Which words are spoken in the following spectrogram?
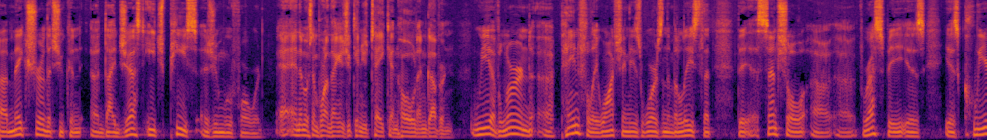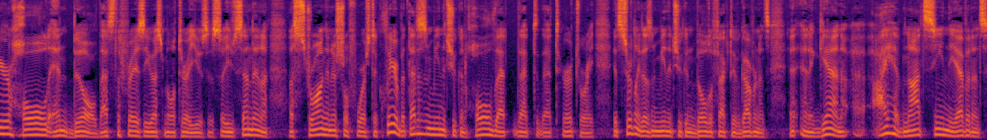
uh, make sure that you can uh, digest each piece as you move forward. And the most important thing is you can you take and hold and govern we have learned uh, painfully watching these wars in the Middle East that the essential uh, uh, recipe is is clear, hold, and build. That's the phrase the U.S. military uses. So you send in a, a strong initial force to clear, but that doesn't mean that you can hold that that that territory. It certainly doesn't mean that you can build effective governance. And, and again, I have not seen the evidence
